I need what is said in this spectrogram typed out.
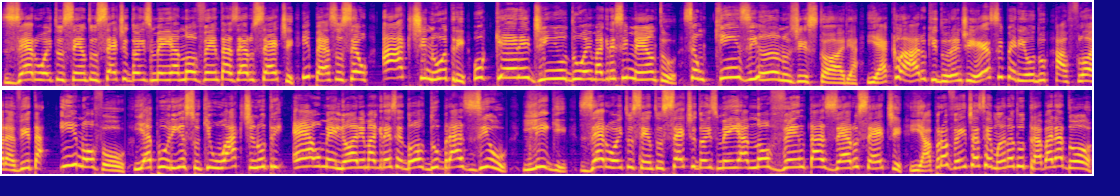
0800 726 9007 e peça o seu ActiNutri, o queridinho do emagrecimento. São 15 anos de história e é claro que durante esse período a Flora Vita inovou. E é por isso que o ActiNutri é o melhor emagrecedor do Brasil. Ligue 0800 726 9007 e aproveite a Semana do Trabalhador.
